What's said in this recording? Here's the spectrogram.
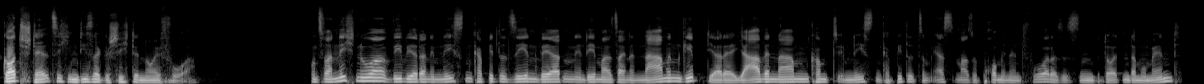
Gott stellt sich in dieser Geschichte neu vor. Und zwar nicht nur, wie wir dann im nächsten Kapitel sehen werden, indem er seinen Namen gibt. Ja, der Jahwe-Namen kommt im nächsten Kapitel zum ersten Mal so prominent vor. Das ist ein bedeutender Moment.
